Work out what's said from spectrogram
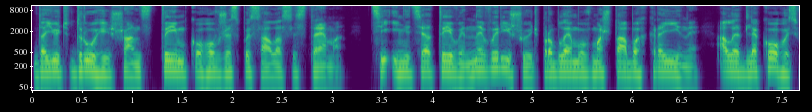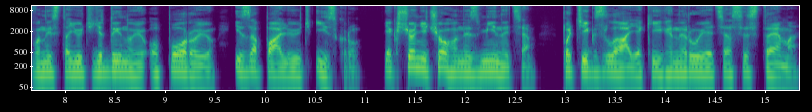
дають другий шанс тим, кого вже списала система. Ці ініціативи не вирішують проблему в масштабах країни, але для когось вони стають єдиною опорою і запалюють іскру. Якщо нічого не зміниться, потік зла, який генерує ця система,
